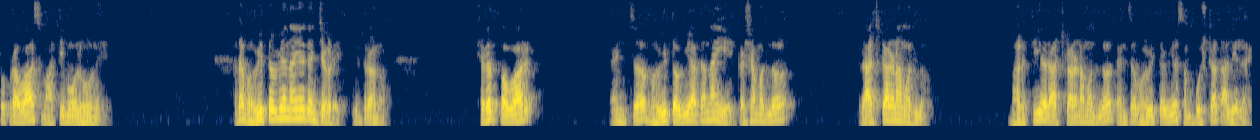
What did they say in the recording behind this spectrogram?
तो प्रवास मातीमोल होऊ नये. आता भवितव्य नाही आहे त्यांच्याकडे मित्रांनो. शरद पवार यांचं भवितव्य आता नाही आहे कशामधलं? राजकारणामधलं. भारतीय राजकारणामधलं त्यांचं भवितव्य संपुष्टात आलेलं आहे.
